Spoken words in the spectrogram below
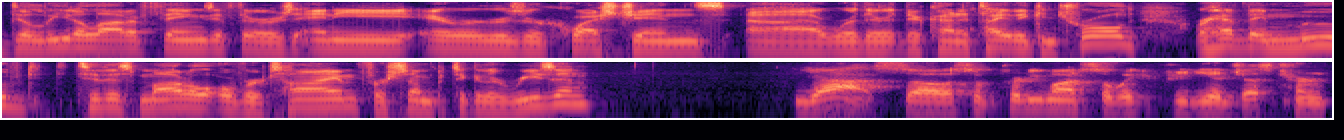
delete a lot of things if there's any errors or questions, uh, where they're they're kind of tightly controlled, or have they moved to this model over time for some particular reason? Yeah, so so pretty much, so Wikipedia just turned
